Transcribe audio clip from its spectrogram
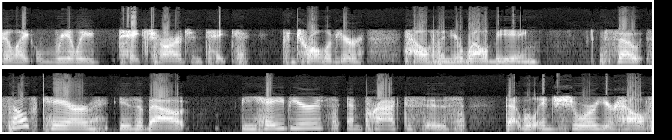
to like really take charge and take control of your health and your well-being? So, self care is about behaviors and practices that will ensure your health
